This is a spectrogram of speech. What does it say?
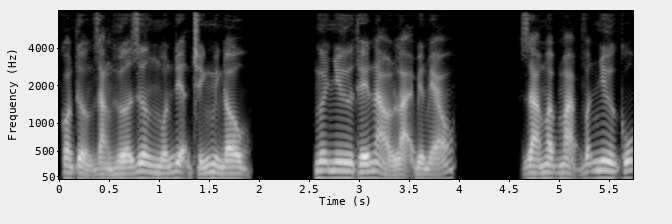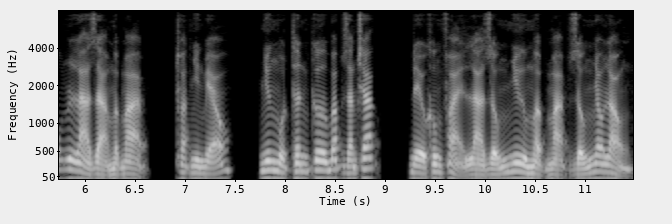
còn tưởng rằng hứa dương muốn điện chính mình đâu. Ngươi như thế nào lại biến béo? Giả mập mạp vẫn như cũ là giả mập mạp, thoạt nhìn béo, nhưng một thân cơ bắp rắn chắc, đều không phải là giống như mập mạp giống nhau lòng.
